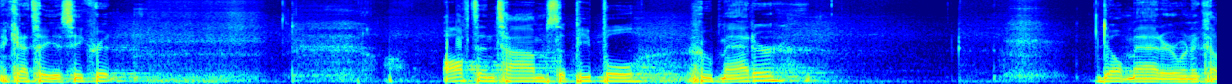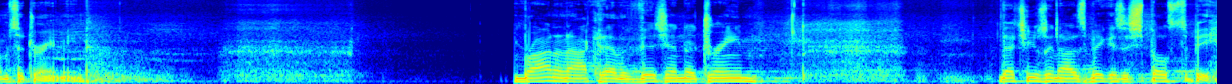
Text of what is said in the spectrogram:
And can I tell you a secret? Oftentimes, the people who matter don't matter when it comes to dreaming. Brian and I could have a vision, a dream, that's usually not as big as it's supposed to be.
